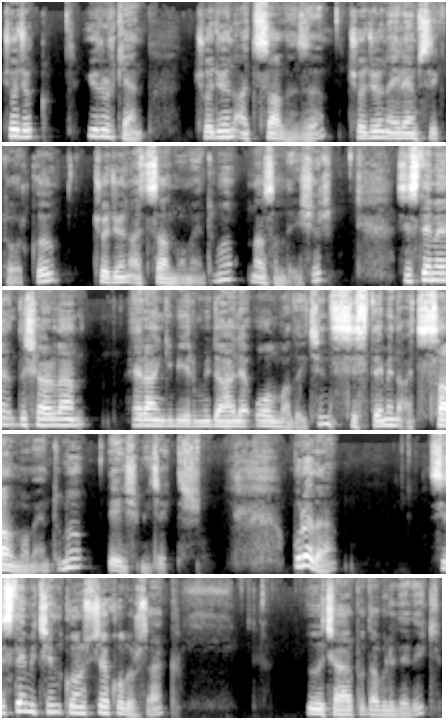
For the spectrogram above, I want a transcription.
Çocuk yürürken çocuğun açısal hızı, çocuğun eylemsizlik torku, çocuğun açısal momentumu nasıl değişir? Sisteme dışarıdan herhangi bir müdahale olmadığı için sistemin açısal momentumu değişmeyecektir. Burada sistem için konuşacak olursak I çarpı W dedik.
